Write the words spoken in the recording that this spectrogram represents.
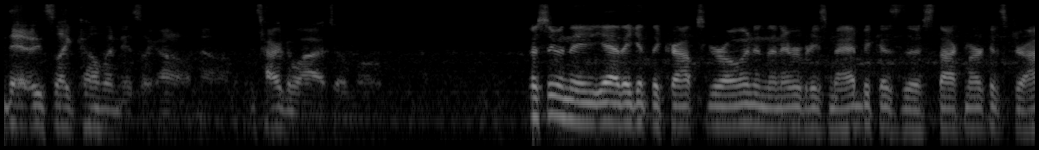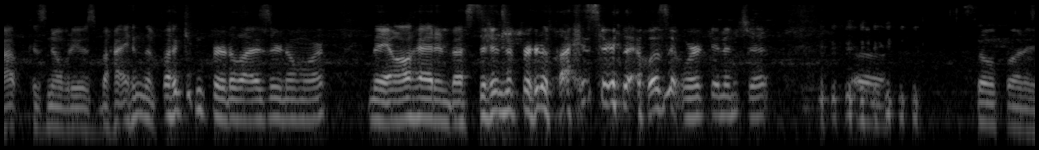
that it's like coming. It's like, oh no, it's hard to watch almost. Especially when they, yeah, they get the crops growing and then everybody's mad because the stock market's dropped because nobody was buying the fucking fertilizer no more. They all had invested in the fertilizer that wasn't working and shit. Uh, so funny.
